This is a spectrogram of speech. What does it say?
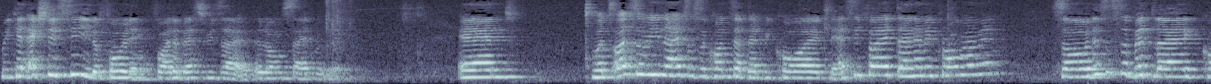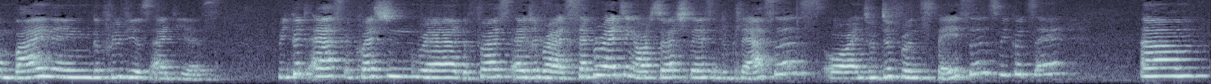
we can actually see the folding for the best result alongside with it. And what's also really nice is a concept that we call classified dynamic programming. So this is a bit like combining the previous ideas. We could ask a question where the first algebra is separating our search space into classes, or into different spaces, we could say. Um,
